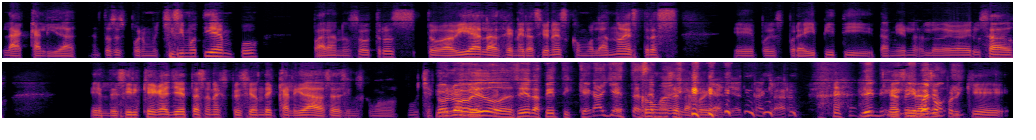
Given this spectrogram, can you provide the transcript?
la calidad. Entonces, por muchísimo tiempo, para nosotros, todavía las generaciones como las nuestras, eh, pues por ahí Piti también lo debe haber usado, el decir qué galleta es una expresión de calidad, o sea, decimos como, pucha, Yo lo he oído decir a Piti, qué galleta ¿Cómo se la juega? galleta, claro. y, porque,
